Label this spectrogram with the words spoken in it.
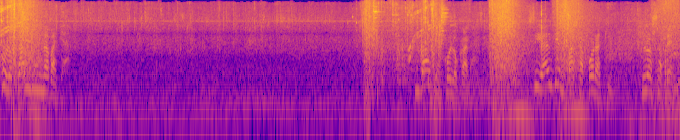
Colocando una valla. Valla colocada. Por aquí, lo sabremos.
